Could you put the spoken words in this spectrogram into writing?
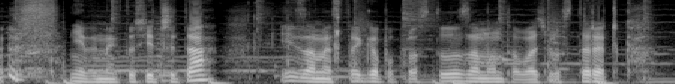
nie wiem jak to się czyta. I zamiast tego po prostu zamontować lustereczka.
